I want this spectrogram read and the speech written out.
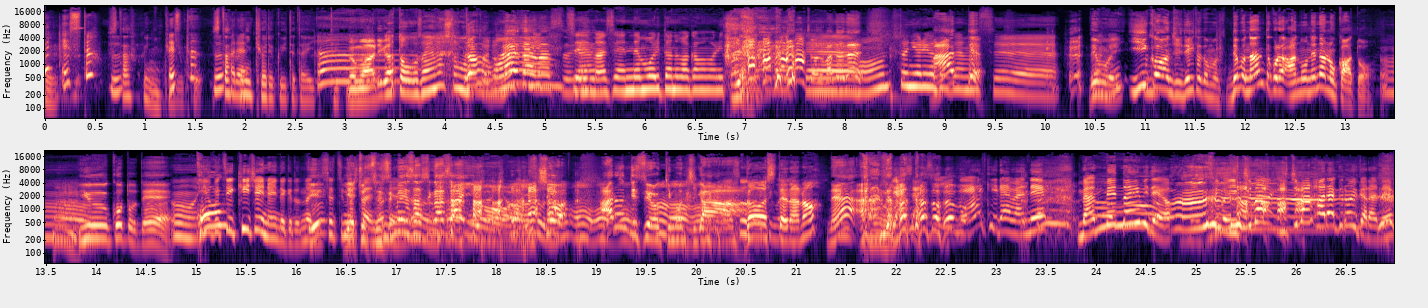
あれ？えスタッフ？フスタッフに協力フ？スタッフに協力いただいて。どうもありがとうございましたどうもありがとうございますすいませんね森田のわがままに本当にありがとうございます。でもいい感じにできたと思うんです。でもなんでこれあのねなのかとうん。いうことで、うん、いや別に聞いちゃいないんだけど何？え？説明したいの？いやちょっと説明させてくださいよ。うん。一応あるんですよ気持ちが。どうしてなの？ね？優しいねアキラはね満面の笑みだよ。でも一番一番腹黒いからね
